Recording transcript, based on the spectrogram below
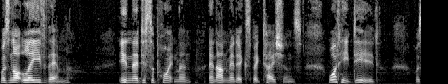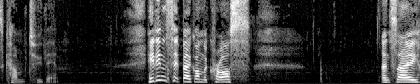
was not leave them in their disappointment and unmet expectations. What he did was come to them. He didn't sit back on the cross and say,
